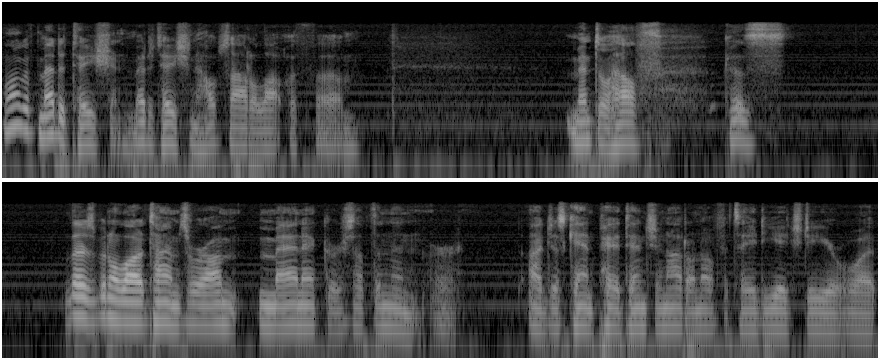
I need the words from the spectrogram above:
along with meditation. Meditation helps out a lot with um, mental health because there's been a lot of times where I'm manic or something, and or I just can't pay attention. I don't know if it's ADHD or what,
